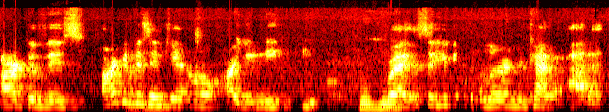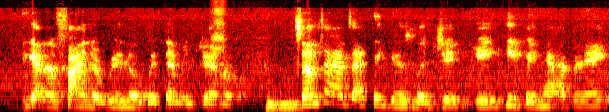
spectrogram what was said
archivists. Archivists in general are unique people, mm-hmm. right? So you get to learn to kind of how to you gotta find a rhythm with them in general. Mm-hmm. Sometimes I think there's legit gatekeeping happening,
